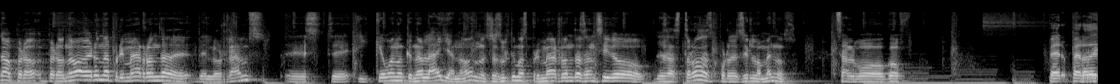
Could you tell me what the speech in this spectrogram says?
No, pero, pero no va a haber una primera ronda de, de los Rams. Este, y qué bueno que no la haya, ¿no? Nuestras últimas primeras rondas han sido desastrosas, por decirlo menos. Salvo Goff. Pero, de-.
